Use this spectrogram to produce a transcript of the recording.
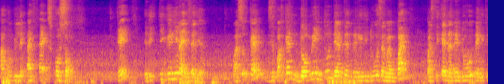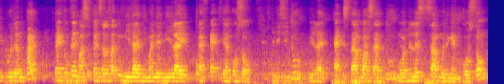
apabila fx kosong Okey. Jadi tiga nilai saja. Masukkan disebabkan domain tu antara negatif 2 sampai 4. Pastikan ada 2 negatif 2 dan 4 dan kemudian masukkan salah satu nilai di mana nilai fx yang kosong. Jadi situ nilai x tambah 1 modulus sama dengan kosong.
